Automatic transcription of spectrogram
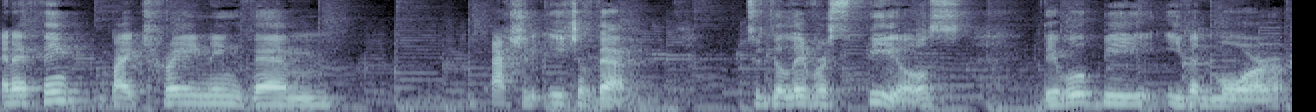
And I think by training them, actually each of them, to deliver spiels, they will be even more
